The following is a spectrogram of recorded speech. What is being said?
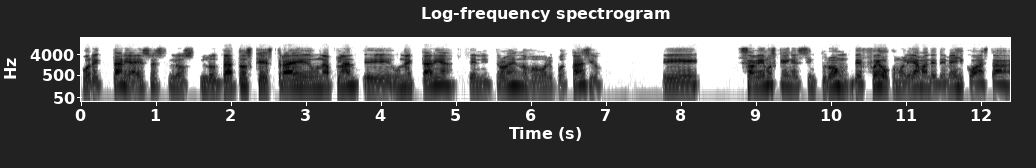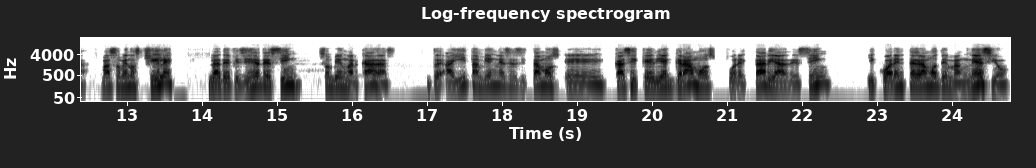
por hectárea. Eso es los, los datos que extrae una planta, eh, una hectárea de nitrógeno, fósforo y potasio. Eh, sabemos que en el cinturón de fuego, como le llaman desde México hasta más o menos Chile, las deficiencias de zinc son bien marcadas. Entonces, allí también necesitamos eh, casi que 10 gramos por hectárea de zinc y 40 gramos de magnesio.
